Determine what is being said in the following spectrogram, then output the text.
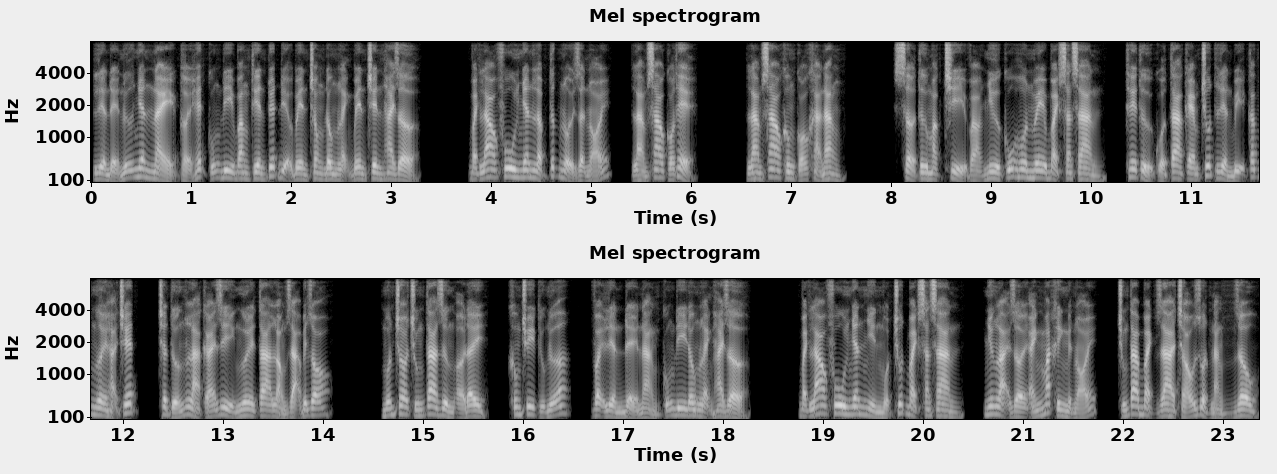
liền để nữ nhân này cởi hết cũng đi băng thiên tuyết địa bên trong đông lạnh bên trên hai giờ. Bạch lao phu nhân lập tức nổi giận nói, làm sao có thể? Làm sao không có khả năng? Sở tư mặc chỉ vào như cũ hôn mê bạch san san, thê tử của ta kém chút liền bị các ngươi hại chết, chân tướng là cái gì ngươi ta lòng dạ biết rõ. Muốn cho chúng ta dừng ở đây, không truy cứu nữa, vậy liền để nàng cũng đi đông lạnh hai giờ. Bạch lao phu nhân nhìn một chút bạch san san, nhưng lại rời ánh mắt khinh miệt nói, chúng ta bạch ra cháu ruột nàng dâu,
